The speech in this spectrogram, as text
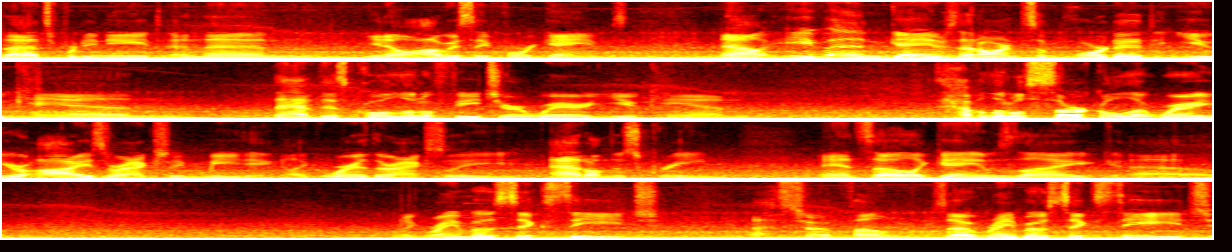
that's pretty neat. And then, you know, obviously for games. Now, even games that aren't supported, you can. They have this cool little feature where you can have a little circle at where your eyes are actually meeting, like where they're actually at on the screen. And so, like games like um, like Rainbow Six Siege, I should have phone. So Rainbow Six Siege,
